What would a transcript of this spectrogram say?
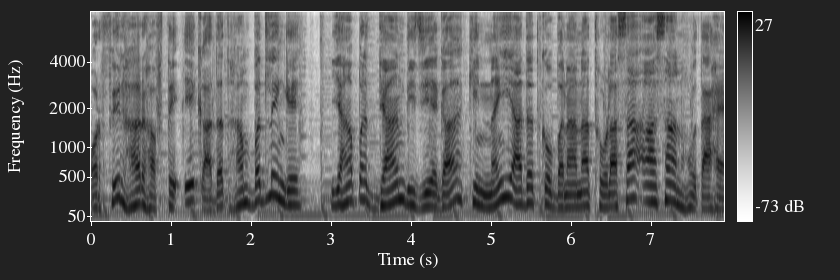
और फिर हर हफ़्ते एक आदत हम बदलेंगे। यहाँ पर ध्यान दीजिएगा कि नई आदत को बनाना थोड़ा सा आसान होता है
